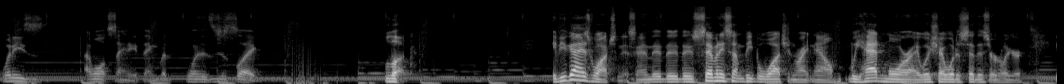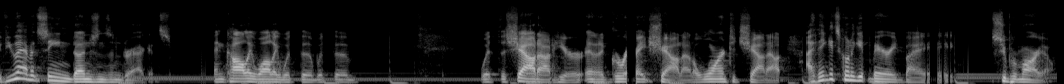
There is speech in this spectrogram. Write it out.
when he's. I won't say anything, but when it's just like, look, if you guys watching this, and there, there, there's 70 something people watching right now, we had more. I wish I would have said this earlier. If you haven't seen Dungeons and Dragons and Kali Wally with the with the with the shout out here and a great shout out, a warranted shout out, I think it's going to get buried by Super Mario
